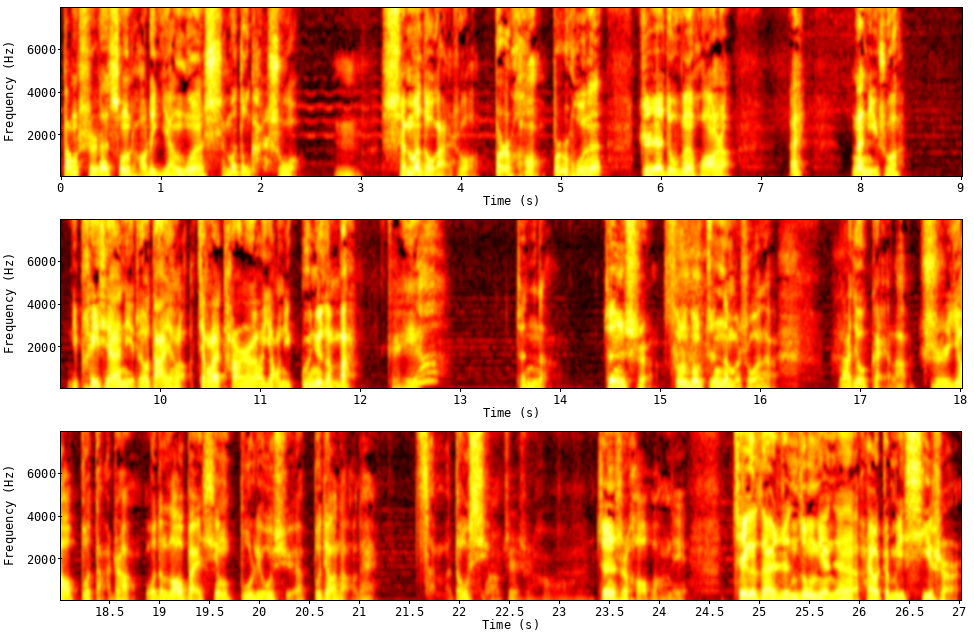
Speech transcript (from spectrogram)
当时的宋朝的言官什么都敢说，嗯，什么都敢说，倍儿横倍儿混，直接就问皇上：哎，那你说，你赔钱你这都答应了，将来他是要要你闺女怎么办？”给呀。真的，真是宋仁宗真这么说的，那就给了，只要不打仗，我的老百姓不流血不掉脑袋，怎么都行。哦，这是好。真是好皇帝。这个在仁宗年间啊，还有这么一稀事儿，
